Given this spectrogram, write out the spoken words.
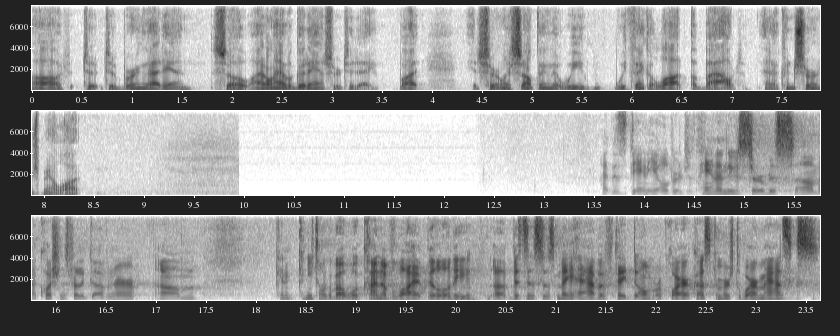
uh, to to bring that in. So I don't have a good answer today, but it's certainly something that we we think a lot about, and it concerns me a lot. Hi, this is Danny Eldridge with Hannah News Service. Uh, my question is for the governor. Um, can, can you talk about what kind of liability uh, businesses may have if they don't require customers to wear masks?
